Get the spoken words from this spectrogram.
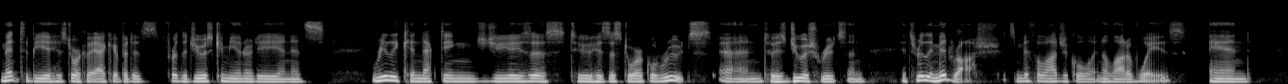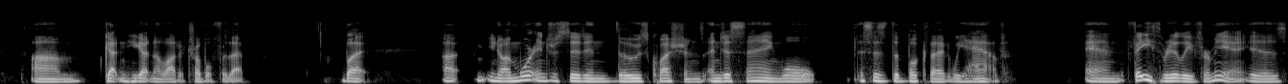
meant to be historically accurate, but it's for the Jewish community and it's really connecting Jesus to his historical roots and to his Jewish roots. And it's really midrash. It's mythological in a lot of ways. And um, gotten he got in a lot of trouble for that. But uh, you know, I'm more interested in those questions and just saying, well, this is the book that we have. And faith really for me is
